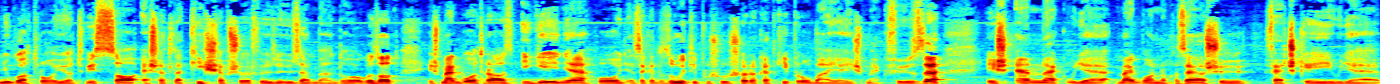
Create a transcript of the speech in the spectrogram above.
nyugatról jött vissza, esetleg kisebb sörfőző üzemben dolgozott, és megvolt rá az igénye, hogy ezeket az új típusú söröket kipróbálja és megfőzze, és ennek ugye megvannak az első fecskéi, ugye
